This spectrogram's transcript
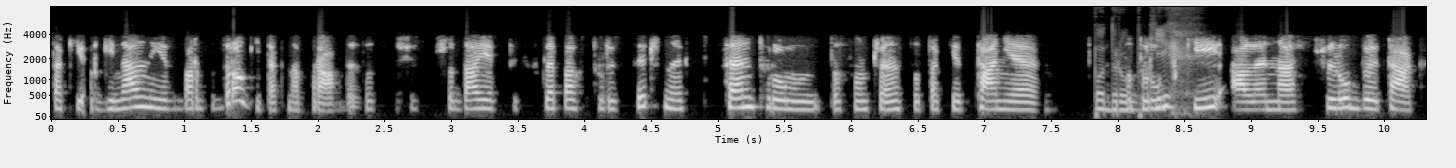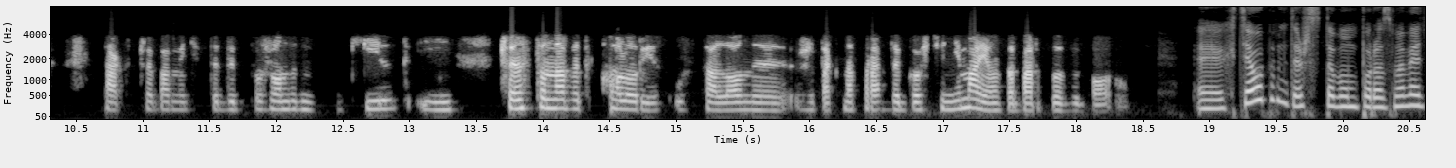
taki oryginalny jest bardzo drogi tak naprawdę. To, co się sprzedaje w tych sklepach turystycznych, w centrum, to są często takie tanie podróbki. podróbki, ale na śluby tak, tak, trzeba mieć wtedy porządny i często nawet kolor jest ustalony, że tak naprawdę goście nie mają za bardzo wyboru. E, Chciałabym też z Tobą porozmawiać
